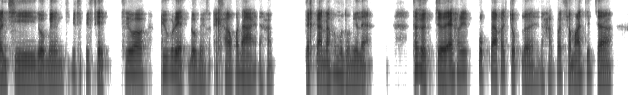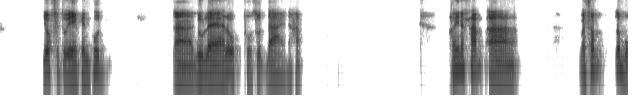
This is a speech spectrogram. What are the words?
บัญชีโดเมนที่มีสิทธิพิเศษที่เรียกว่า privilege domain account ก็ได้นะครับ จากการนำข้อมูลตรงนี้แหละ ถ้าเกิดเจอแอคเคาท์นี้ปุ๊บแล้วก็จบเลยนะครับ ก็สามารถที่จะยกสิทธิตัวเองเป็นผู้ดูแลระบบสูงสุดได้นะครับคราวนี้นะครับอ่ามันระบุ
